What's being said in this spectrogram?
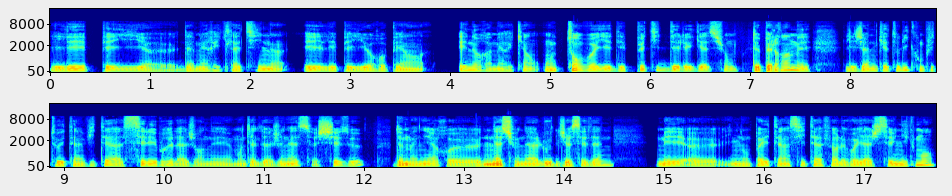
les pays euh, d'Amérique latine et les pays européens et nord-américains ont envoyé des petites délégations de pèlerins, mais les jeunes catholiques ont plutôt été invités à célébrer la journée mondiale de la jeunesse chez eux, de manière nationale ou diocésaine mais euh, ils n'ont pas été incités à faire le voyage. C'est uniquement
